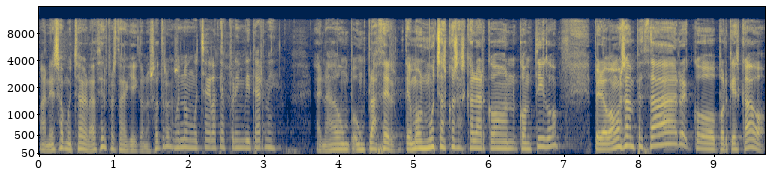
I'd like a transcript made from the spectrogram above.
Vanessa, muchas gracias por estar aquí con nosotros. Bueno, muchas gracias por invitarme. Eh, nada, un, placer. Tenemos muchas cosas que hablar con, contigo, pero vamos a empezar porque es claro,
